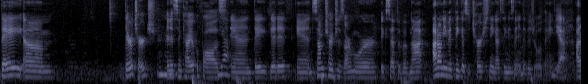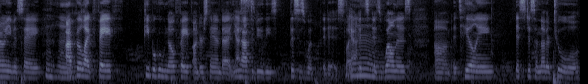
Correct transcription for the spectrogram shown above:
they um their church and it's in Cuyahoga Falls Yeah. and they did it and some churches are more acceptive of not I don't even think it's a church thing I think it's an individual thing Yeah. I don't even say. Mm-hmm. I feel like faith. People who know faith understand that you have to do these. This is what it is. Like Yeah. it's it's wellness, um, it's healing. It's just another tool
